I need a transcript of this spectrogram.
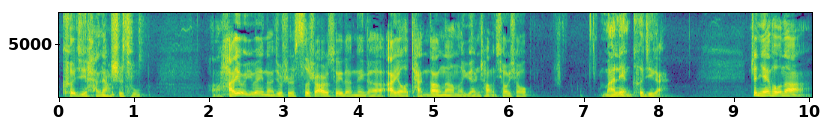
科技含量十足。啊，还有一位呢，就是四十二岁的那个爱要坦荡荡的原唱潇潇，满脸科技感。这年头呢，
